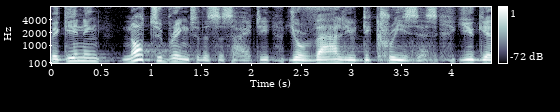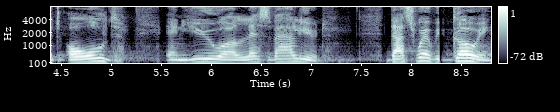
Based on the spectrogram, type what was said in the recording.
beginning not to bring to the society, your value decreases. You get old and you are less valued. That's where we're going.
